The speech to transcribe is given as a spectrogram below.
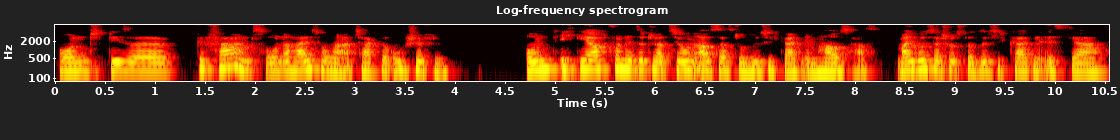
und diese Gefahrenzone Heißhungerattacke umschiffen. Und ich gehe auch von der Situation aus, dass du Süßigkeiten im Haus hast. Mein größter Schutz für Süßigkeiten ist ja,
